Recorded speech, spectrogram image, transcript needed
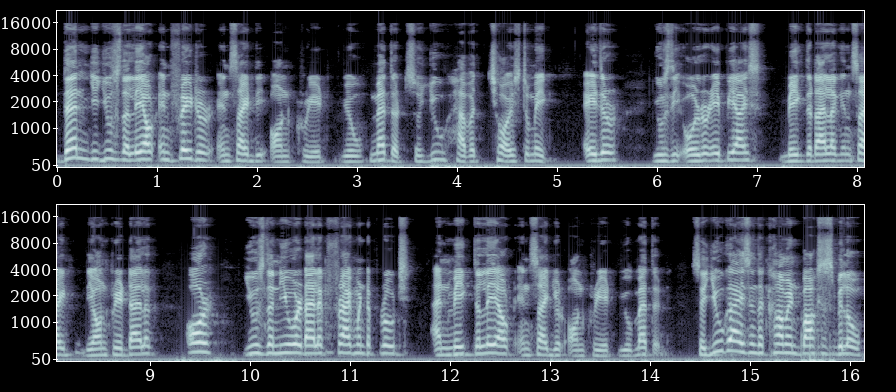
then you use the layout inflator inside the onCreate view method. So you have a choice to make. Either use the older APIs, make the dialog inside the onCreate dialog, or use the newer dialog fragment approach and make the layout inside your onCreate view method. So you guys in the comment boxes below,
